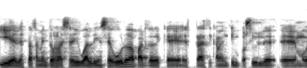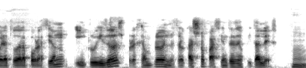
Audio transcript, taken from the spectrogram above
y el desplazamiento va a ser igual de inseguro, aparte de que es prácticamente imposible eh, mover a toda la población, incluidos, por ejemplo, en nuestro caso, pacientes de hospitales. Hmm.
